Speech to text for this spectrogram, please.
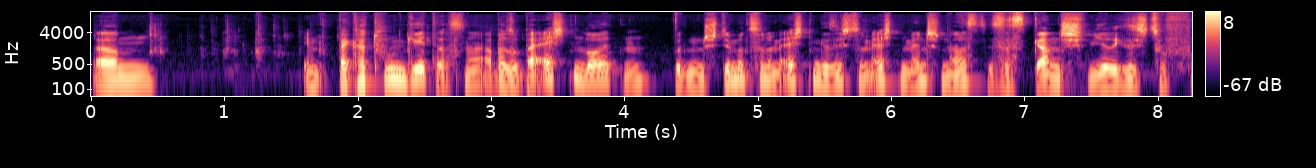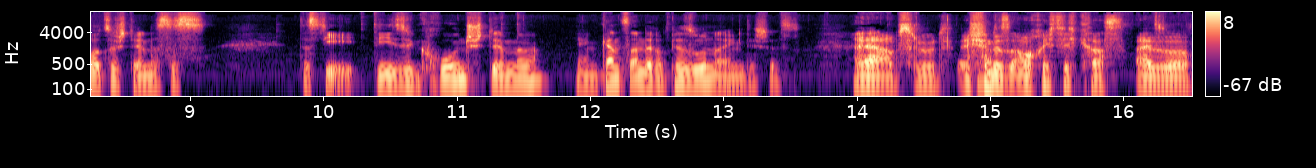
Ähm, im, bei Cartoon geht das, ne? Aber so bei echten Leuten, wo du eine Stimme zu einem echten Gesicht, zu einem echten Menschen hast, ist es ganz schwierig, sich zu, vorzustellen, dass, es, dass die, die Synchronstimme ja eine ganz andere Person eigentlich ist. Ja, absolut. Ich finde das auch richtig krass. Also,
